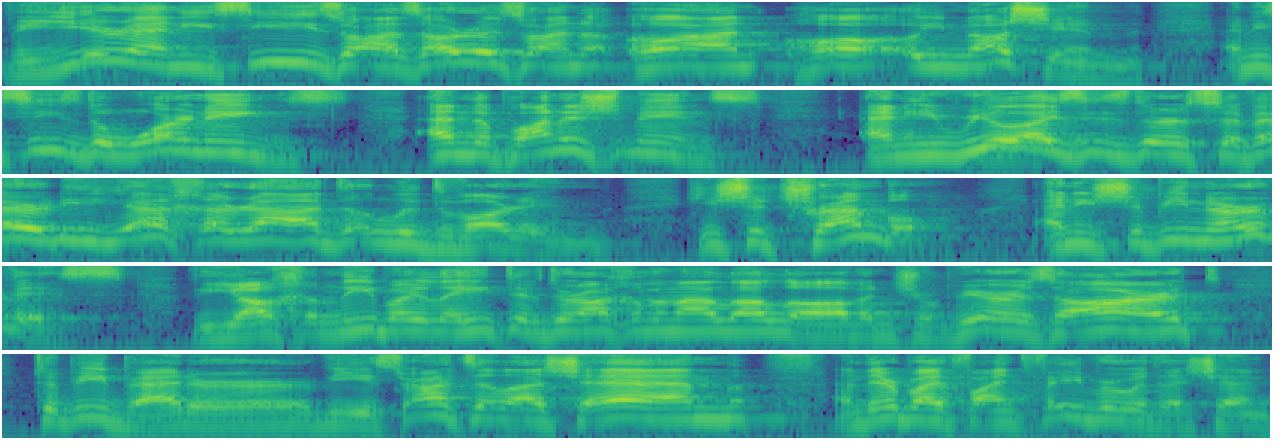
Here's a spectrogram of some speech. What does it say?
The year and he sees and he sees the warnings and the punishments, and he realizes their severity. He should tremble and he should be nervous. And should prepare his heart to be better. And thereby find favor with Hashem.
